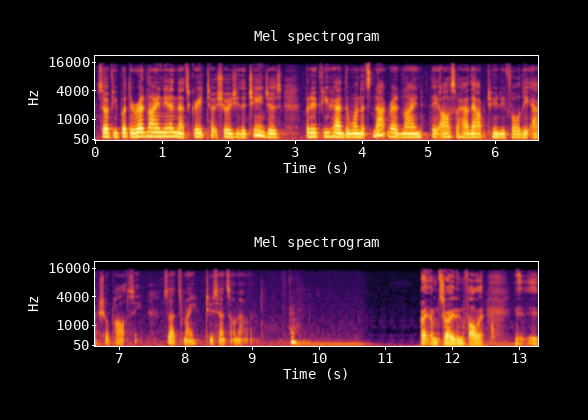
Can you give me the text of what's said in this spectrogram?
So if you put the red line in, that's great, it shows you the changes. But if you had the one that's not redlined, they also have the opportunity to follow the actual policy. So that's my two cents on that one. I- I'm sorry, I didn't follow it. It- it-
